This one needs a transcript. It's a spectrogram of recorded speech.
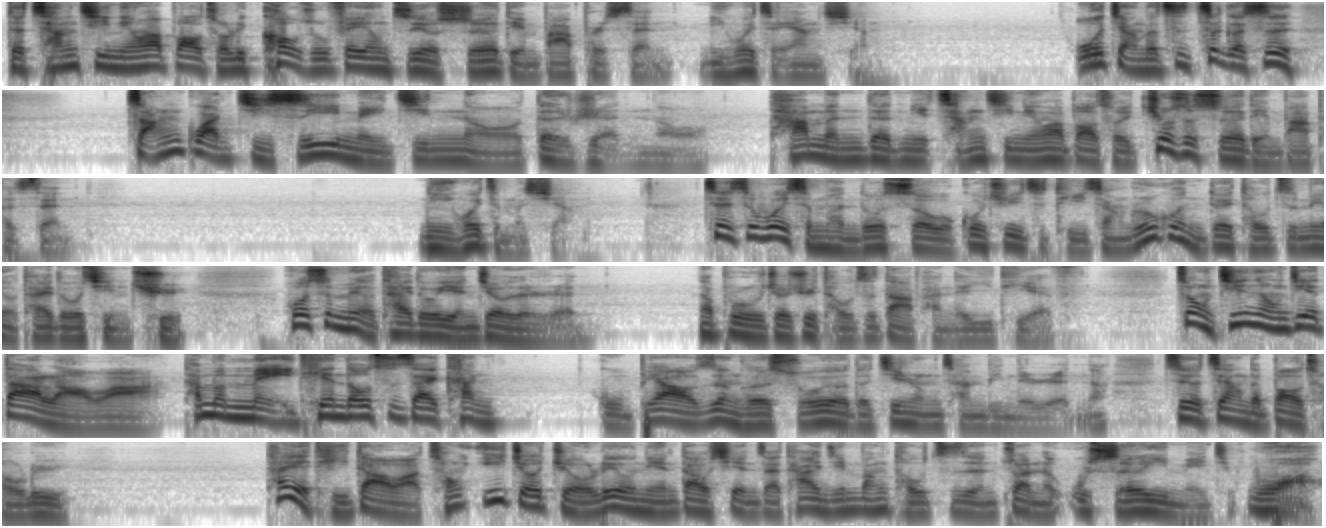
的长期年化报酬率扣除费用只有十二点八 percent，你会怎样想？我讲的是这个是掌管几十亿美金哦的人哦，他们的年长期年化报酬率就是十二点八 percent。你会怎么想？这是为什么？很多时候，我过去一直提倡，如果你对投资没有太多兴趣，或是没有太多研究的人，那不如就去投资大盘的 ETF。这种金融界大佬啊，他们每天都是在看股票，任何所有的金融产品的人呢、只有这样的报酬率。他也提到啊，从一九九六年到现在，他已经帮投资人赚了五十二亿美金。哇！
